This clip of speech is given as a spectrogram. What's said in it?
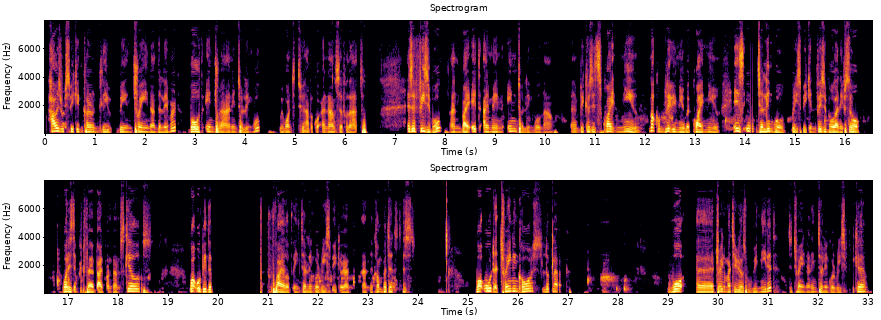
how is speaking currently being trained and delivered, both intra and interlingual? We wanted to have a, an answer for that. Is it feasible? And by it, I mean interlingual now, uh, because it's quite new, not completely new, but quite new. Is interlingual re-speaking feasible? And if so, what is the preferred background and skills? What would be the profile of the interlingual re-speaker and, and the competences? What would a training course look like? What uh, training materials will be needed to train an interlingual re-speaker?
